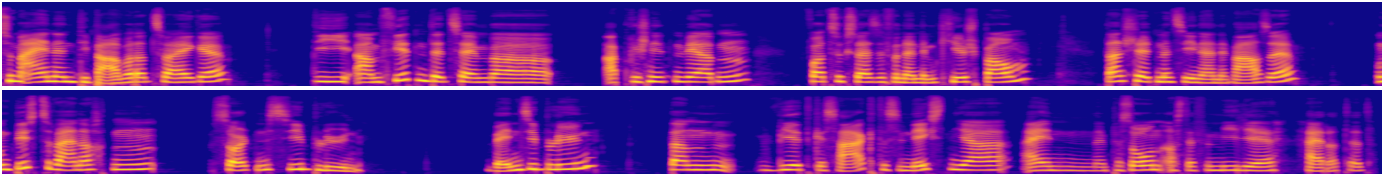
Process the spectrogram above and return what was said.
Zum einen die Barbara-Zweige, die am 4. Dezember abgeschnitten werden, vorzugsweise von einem Kirschbaum. Dann stellt man sie in eine Vase und bis zu Weihnachten sollten sie blühen. Wenn sie blühen, dann wird gesagt, dass im nächsten Jahr eine Person aus der Familie heiratet.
